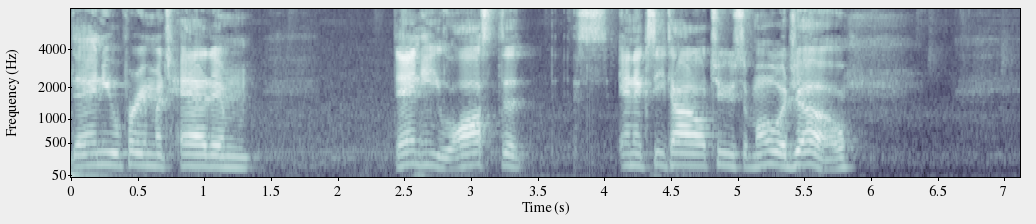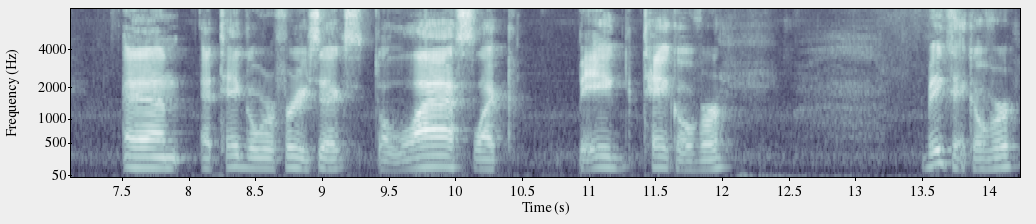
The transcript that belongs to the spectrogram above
then you pretty much had him. Then he lost the NXT title to Samoa Joe. And at Takeover 36, the last like big takeover, big takeover.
